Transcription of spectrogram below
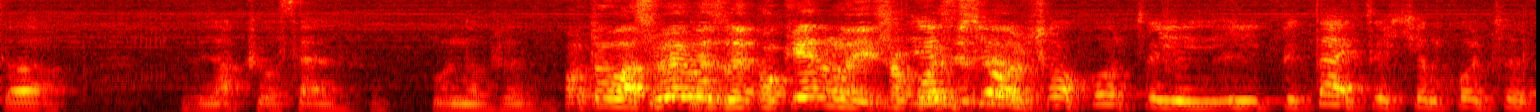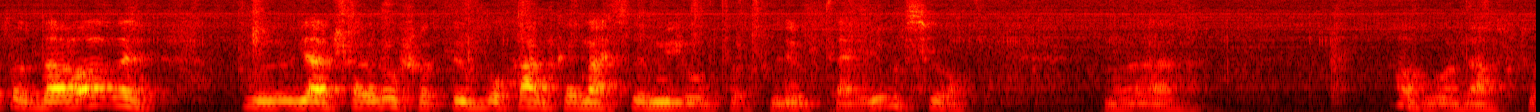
то якщо це воно вже. Ото вас вивезли, покинули і що І хочете? все, що хочете, і, і питайте, чим хочете, то давали. Я кажу, що півбуханки на сім'ю, і все. А, вода то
